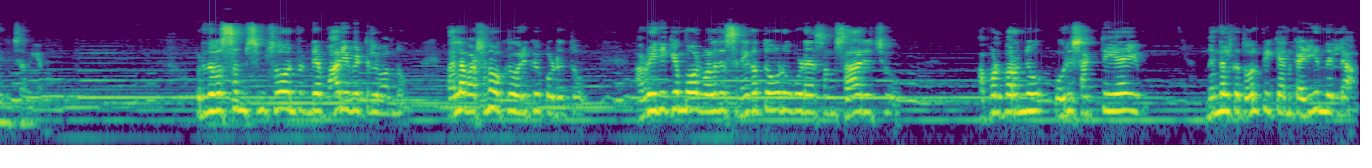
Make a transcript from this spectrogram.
തിരിച്ചറിയണം. ഒരു ദിവസം സിംസോന്റെ ഭാര്യ വീട്ടിൽ വന്നു. നല്ല ഭക്ഷണമൊക്കെ ഒരുക്കി കൊടുത്തു. അവിടെ ഇരിക്കുമ്പോൾ വളരെ സ്നേഹത്തോടുകൂടെ സംസാരിച്ചു. അപ്പോൾ പറഞ്ഞു ഒരു ശക്തിയെയും നിങ്ങൾക്ക് തോൽപ്പിക്കാൻ കഴിയുന്നില്ല.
